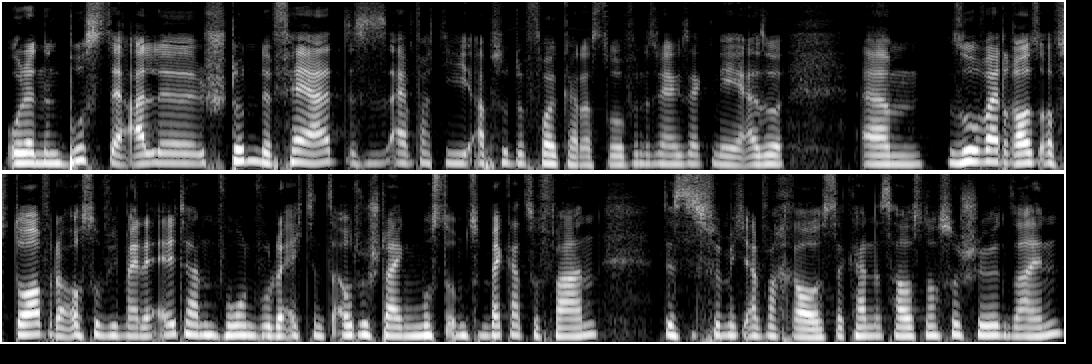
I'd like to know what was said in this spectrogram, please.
oder einen Bus, der alle Stunde fährt, das ist einfach die absolute Vollkatastrophe. Und deswegen habe ich gesagt, nee, also ähm, so weit raus aufs Dorf oder auch so wie meine Eltern wohnen, wo du echt ins Auto steigen musst, um zum Bäcker zu fahren, das ist für mich einfach raus. Da kann das Haus noch so schön sein.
